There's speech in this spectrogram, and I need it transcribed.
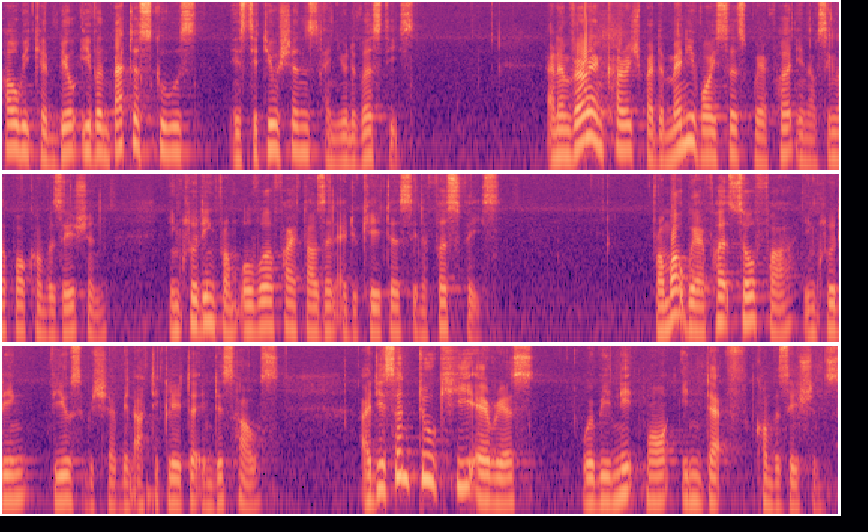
how we can build even better schools, institutions, and universities. And I'm very encouraged by the many voices we have heard in our Singapore conversation, including from over 5,000 educators in the first phase. From what we have heard so far, including views which have been articulated in this House, I discern two key areas where we need more in depth conversations.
